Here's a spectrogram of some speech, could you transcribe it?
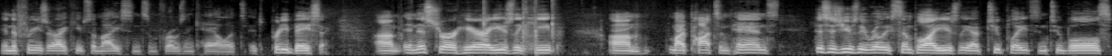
in the freezer, I keep some ice and some frozen kale. It's, it's pretty basic. Um, in this drawer here, I usually keep um, my pots and pans. This is usually really simple. I usually have two plates and two bowls.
